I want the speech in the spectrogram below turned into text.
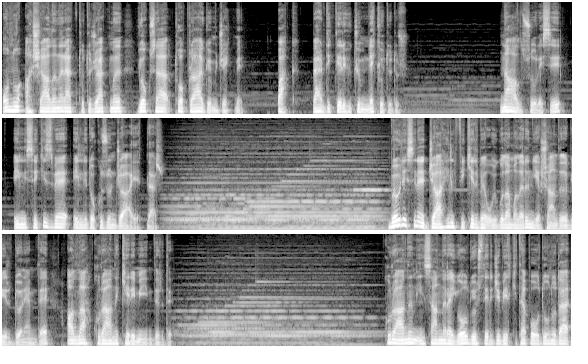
onu aşağılanarak tutacak mı yoksa toprağa gömecek mi? Bak, verdikleri hüküm ne kötüdür. Nahl Suresi 58 ve 59. Ayetler Böylesine cahil fikir ve uygulamaların yaşandığı bir dönemde Allah Kur'an-ı Kerim'i indirdi. Kur'an'ın insanlara yol gösterici bir kitap olduğunu da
